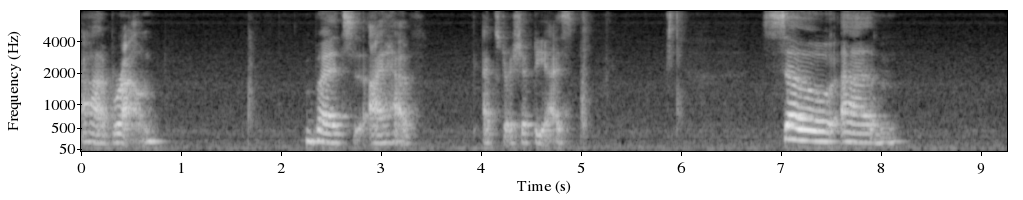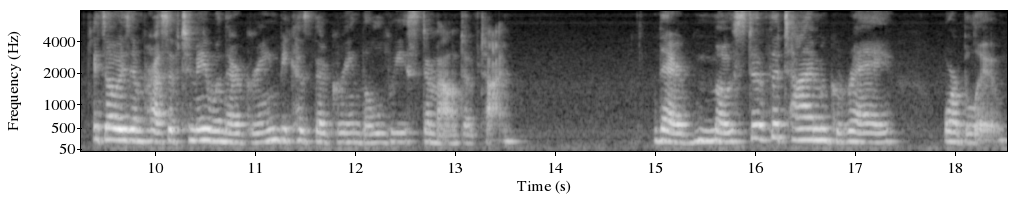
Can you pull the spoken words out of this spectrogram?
uh, brown. But I have extra shifty eyes. So um, it's always impressive to me when they're green because they're green the least amount of time. They're most of the time gray or blue.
